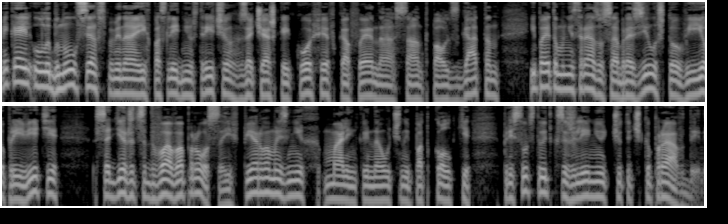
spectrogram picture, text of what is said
Микаэль улыбнулся, вспоминая их последнюю встречу за чашкой кофе в кафе на Сант-Паульсгаттен, и поэтому не сразу сообразил, что в ее привете содержится два вопроса, и в первом из них, маленькой научной подколке, присутствует, к сожалению, чуточка правды.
